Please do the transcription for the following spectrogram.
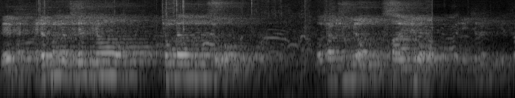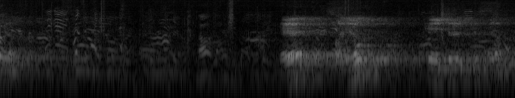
네, 대전광역시 대표 정다은 선수 어, 잠시 후면 4위로 피니시를 하겠습니다. 네, 4위로 피니시를 하겠습니다.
